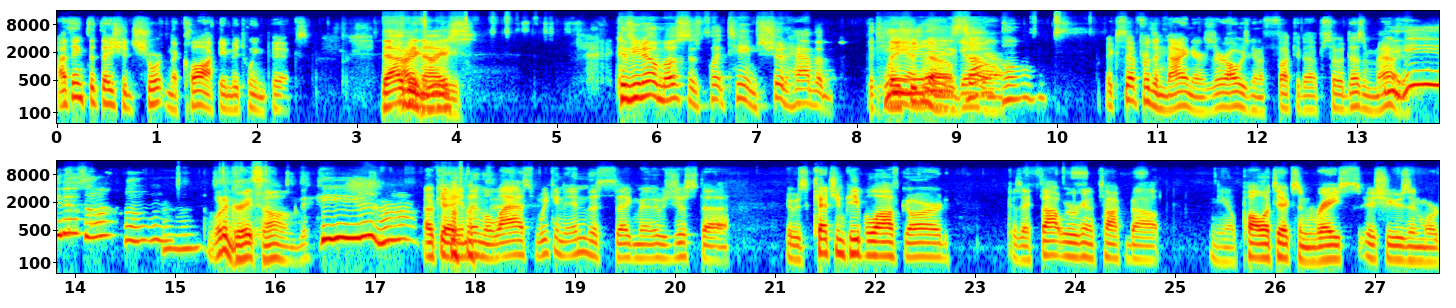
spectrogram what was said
I think that they should shorten the clock in between picks. that would be agree. nice. Because you know most of those play- teams should have a They plan should know. to go. Except for the Niners, they're always going to fuck it up, so it doesn't matter. What a great song! Okay, and then the last we can end this segment. It was just uh, it was catching people off guard because I thought we were going to talk about you know politics and race issues, and we're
